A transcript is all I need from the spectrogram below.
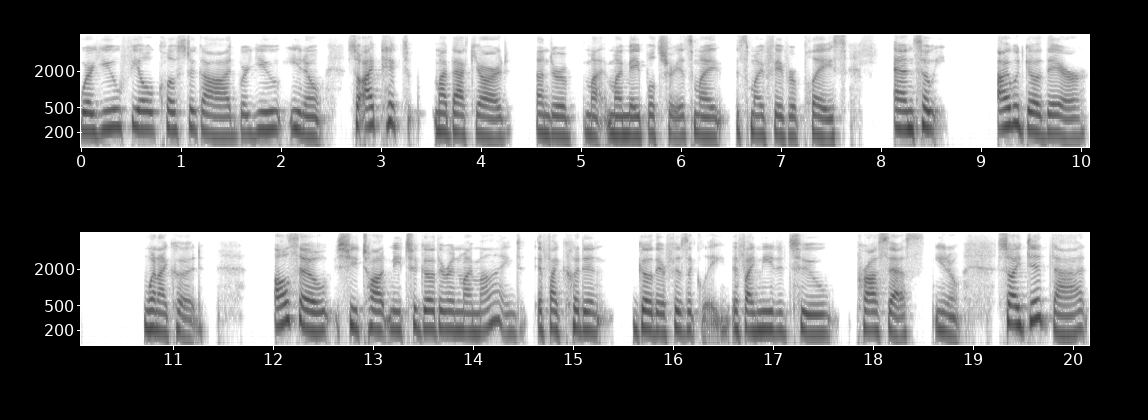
where you feel close to God, where you, you know, so I picked my backyard under my, my maple tree. It's my it's my favorite place. And so I would go there when I could. Also, she taught me to go there in my mind if I couldn't go there physically, if I needed to process, you know. So I did that.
